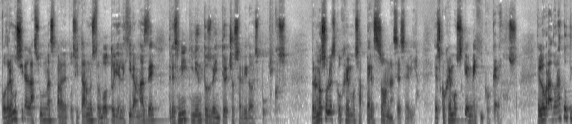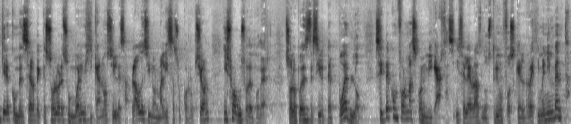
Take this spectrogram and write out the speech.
podremos ir a las urnas para depositar nuestro voto y elegir a más de 3.528 servidores públicos. Pero no solo escogemos a personas ese día, escogemos qué México queremos. El obradorato te quiere convencer de que solo eres un buen mexicano si les aplaudes y normalizas su corrupción y su abuso de poder. Solo puedes decirte pueblo si te conformas con migajas y celebras los triunfos que el régimen inventa.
